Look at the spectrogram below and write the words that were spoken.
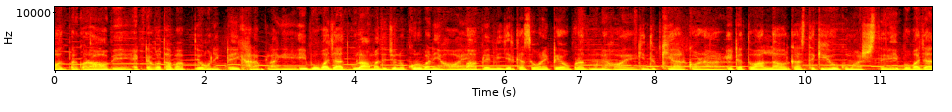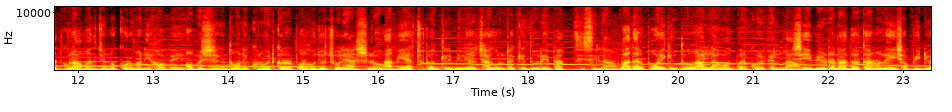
আকবার করা হবে, একটা কথা ভাবতে অনেকটাই খারাপ লাগে। এই বোবা জাতগুলো আমাদের জন্য কোরবানি হয়। ভাবলে নিজের কাছে অনেকটাই অপরাধ মনে হয়। কিন্তু কি আর করার? এটা তো আল্লাহর কাছ থেকে হুকুম আসছে। এই বোবা জাতগুলো আমাদের জন্য কোরবানি হবে। অবশেষে কিন্তু অনেকক্ষণ ওয়েট করার পর হুজুর চলে আসলো। আমি আর ছোট আঙ্কেল মিলে ছাগলটাকে ধরে বাঁধতেছিলাম বাঁধার পরে কিন্তু আল্লাহ আকবার করে ফেললাম। সেই ভিডিওটা না দেওয়ার কারণ হলো এইসব ভিডিও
